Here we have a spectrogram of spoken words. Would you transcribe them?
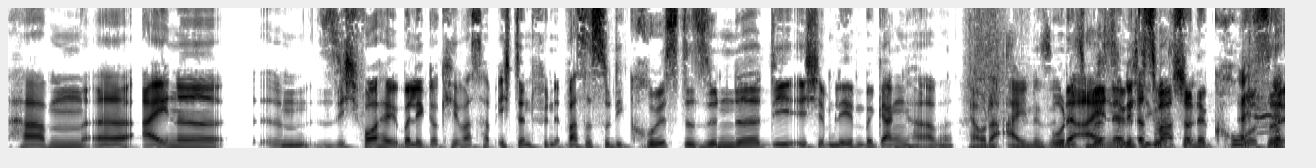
haben äh, eine ähm, sich vorher überlegt, okay, was habe ich denn für, ne- was ist so die größte Sünde, die ich im Leben begangen habe? Ja, oder eine Sünde. Oder Das eine, es war schon eine große.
